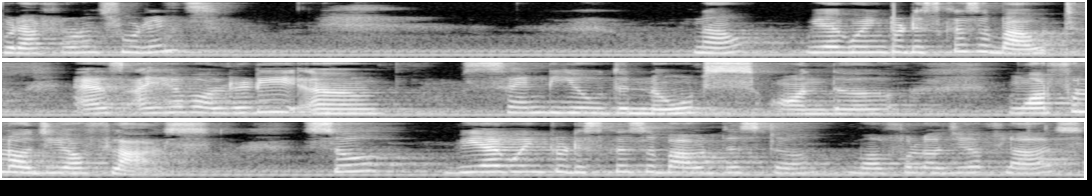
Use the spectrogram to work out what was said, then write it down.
good afternoon students now we are going to discuss about as i have already uh, sent you the notes on the morphology of flowers so we are going to discuss about this term morphology of flowers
